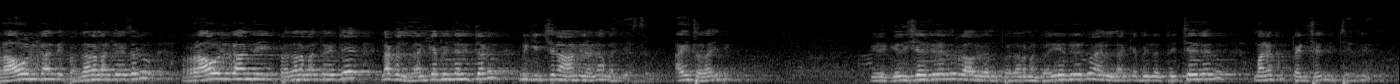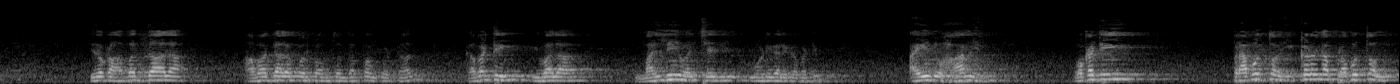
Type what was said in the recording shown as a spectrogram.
రాహుల్ గాంధీ ప్రధానమంత్రి అవుతాడు. రాహుల్ గాంధీ ప్రధానమంత్రి అయితే నాకు లంకె బిందెలు ఇస్తాడు. మీకు ఇచ్చిన హామీలను అమలు చేస్తాడు. అవుతుందా ఇది? ఈయన గెలిచేది లేదు రాహుల్ గాంధీ ప్రధానమంత్రి అయ్యేది లేదు ఆయన లంకె బిందెలు తెచ్చేది లేదు మనకు పెన్షన్ ఇచ్చేది లేదు. ఇది ఒక అబద్ధాల అబద్ధాల కోరి ప్రభుత్వం తప్ప ఇంకోటి కాదు. కాబట్టి ఇవాళ మళ్ళీ వచ్చేది మోడీ గారు కాబట్టి ఐదు హామీలు. ఒకటి ప్రభుత్వం ఇక్కడున్న ప్రభుత్వం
